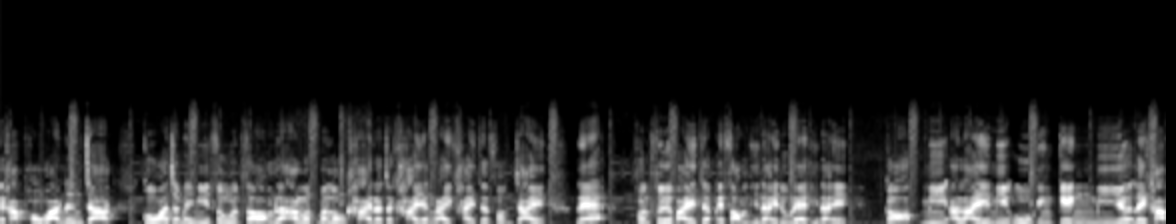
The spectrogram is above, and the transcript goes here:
นะครับ เพราะว่าเนื่องจากกลัวว่าจะไม่มีศูนย์ซ่อม และเอารถมาลงขายแล้วจะขายอย่างไรใครจะสนใจ และคนซื้อไปจะไปซ่อมที่ไหนดูแลที่ไหน ก็มีอะไรมีอูเก่งๆ มีเยอะเลยครับ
